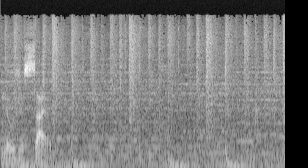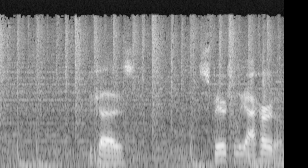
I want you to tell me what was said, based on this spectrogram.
And it was just silent. Because spiritually I heard him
